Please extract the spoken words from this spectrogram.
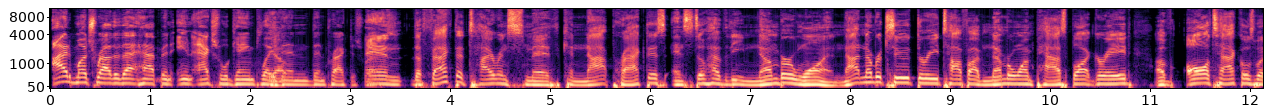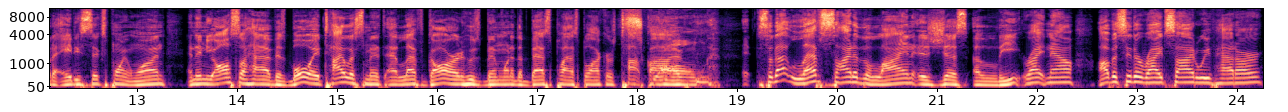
I'd much rather that happen in actual gameplay yep. than than practice reps. And the fact that Tyron Smith cannot practice and still have the number one, not number two, three, top five, number one pass block grade of all tackles with an 86.1, and then you also have his boy Tyler Smith at left guard, who's been one of the best pass blockers, top Strong. five so that left side of the line is just elite right now. Obviously, the right side we've had our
